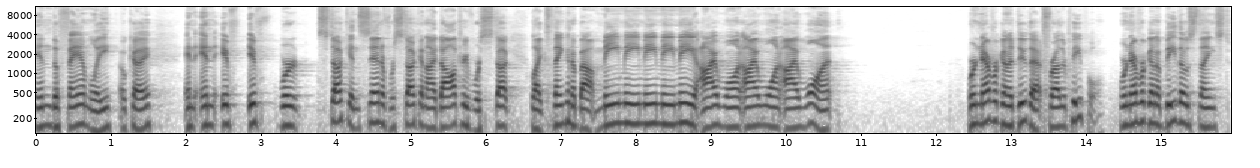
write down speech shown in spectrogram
in the family, okay? And and if if we're stuck in sin, if we're stuck in idolatry, if we're stuck like thinking about me, me, me, me, me, I want, I want, I want, we're never going to do that for other people. We're never going to be those things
